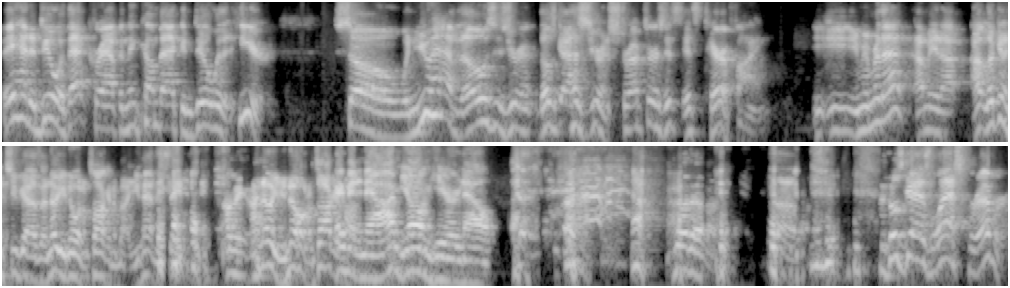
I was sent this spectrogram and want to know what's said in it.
They had to deal with that crap and then come back and deal with it here. So when you have those as your those guys as your instructors, it's it's terrifying. You, you remember that? I mean, I, I looking at you guys, I know you know what I'm talking about. You had to say, it. I mean, I know you know what I'm talking Wait about. now. I'm young here now. But uh, uh, those guys last forever.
